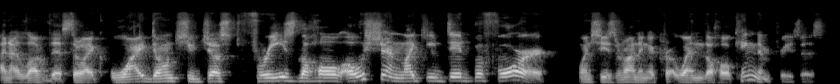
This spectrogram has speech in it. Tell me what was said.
and i love this. They're like why don't you just freeze the whole ocean like you did before when she's running across when the whole kingdom freezes?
